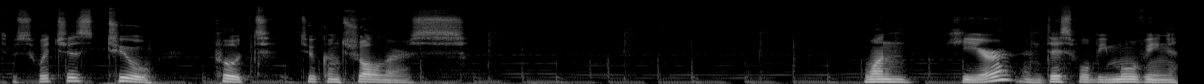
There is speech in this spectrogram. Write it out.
two switches to put two controllers one here and this will be moving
